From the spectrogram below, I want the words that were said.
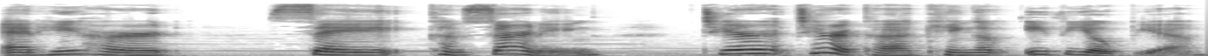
And he heard say concerning Tir- king of Ethiopia.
